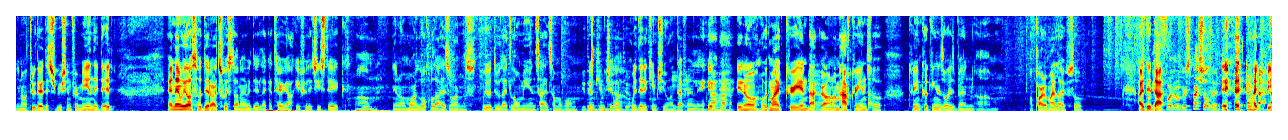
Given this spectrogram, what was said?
you know, through their distribution for me, and they did. And then we also did our twist on it. We did like a teriyaki Philly cheesesteak, um, you know, more localized ones. We would do like lomi inside some of them. You did kimchi one too. We did a kimchi one, Yeah. definitely. You know, with my Korean Yeah. background, I'm half Korean, so Korean cooking has always been um, a part of my life. So I did Yeah, that. Fort Ruger special then. it might be.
